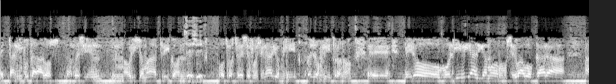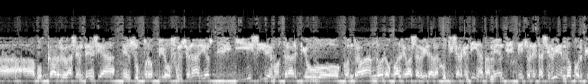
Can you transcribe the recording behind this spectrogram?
están imputados. Recién Mauricio Matri con otros 13 funcionarios, ellos ministros, ¿no? Eh, pero Bolivia, digamos, se va a buscar a, a, buscar la sentencia en sus propios funcionarios y sí demostrar que hubo contrabando, lo cual le va a servir a la justicia argentina también. De hecho, le está sirviendo porque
